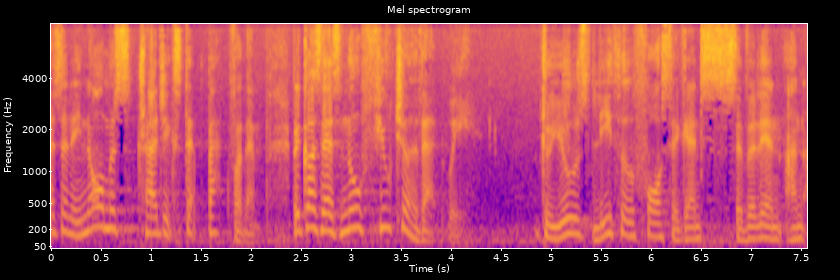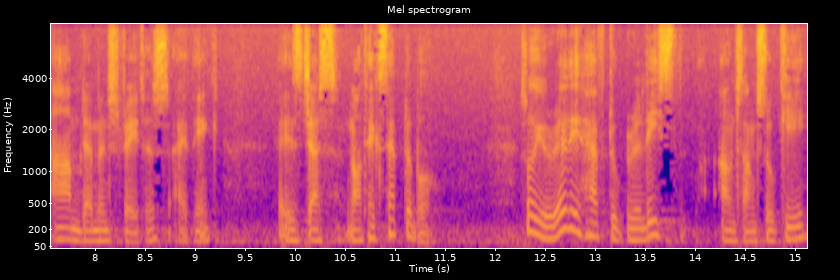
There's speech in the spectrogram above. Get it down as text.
It's an enormous tragic step back for them because there's no future that way. To use lethal force against civilian unarmed demonstrators, I think, is just not acceptable. So you really have to release Aung San Suu Kyi,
